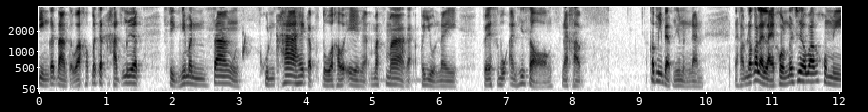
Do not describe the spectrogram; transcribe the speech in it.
จริงก็ตามแต่ว่าเขาก็จะคัดเลือกสิ่งที่มันสร้างคุณค่าให้กับตัวเขาเองอะมากๆอะไปอยู่ใน Facebook อันที่2นะครับก็มีแบบนี้เหมือนกันนะครับแล้วก็หลาย ๆ คนก็เชื่อว่าก็คงมี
